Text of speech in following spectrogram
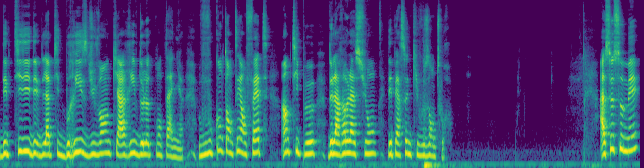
des petits, de la petite brise du vent qui arrive de l'autre montagne. Vous vous contentez en fait un petit peu de la relation des personnes qui vous entourent. À ce sommet,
